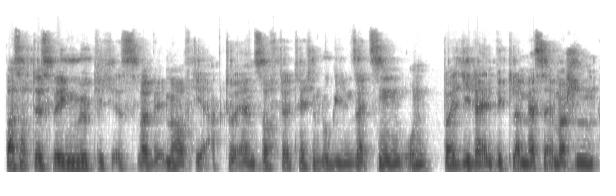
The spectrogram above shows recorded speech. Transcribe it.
was auch deswegen möglich ist, weil wir immer auf die aktuellen Softwaretechnologien setzen und bei jeder Entwicklermesse immer schon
